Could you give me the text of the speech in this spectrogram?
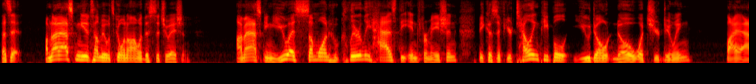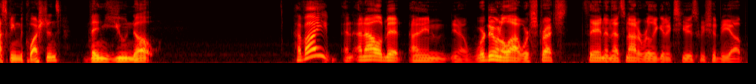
That's it. I'm not asking you to tell me what's going on with this situation. I'm asking you as someone who clearly has the information because if you're telling people you don't know what you're doing by asking the questions, then you know. Have I, and, and I'll admit, I mean, you know, we're doing a lot. We're stretched thin, and that's not a really good excuse. We should be up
